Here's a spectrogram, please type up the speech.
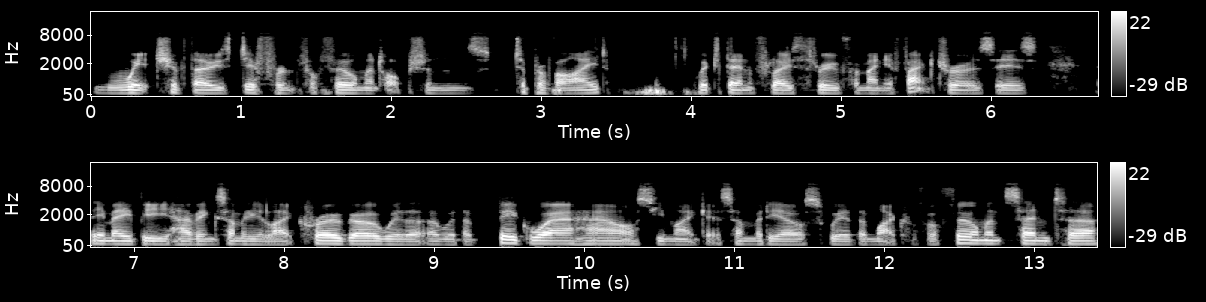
which of those different fulfillment options to provide, which then flows through for manufacturers. Is they may be having somebody like Kroger with a with a big warehouse. You might get somebody else with a micro fulfillment center,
